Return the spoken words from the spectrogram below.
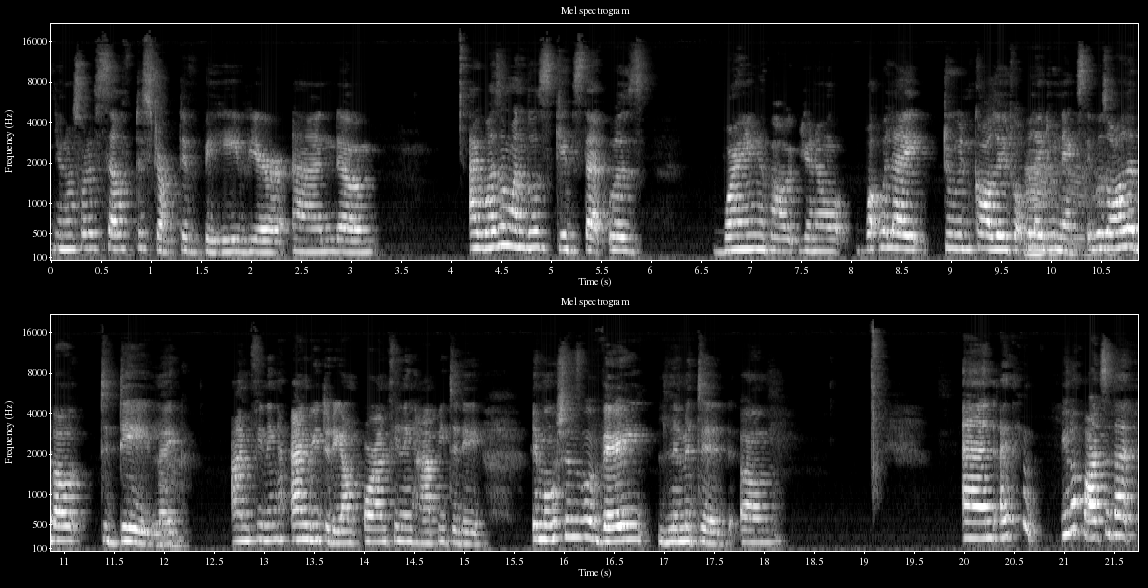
you know sort of self-destructive behavior and um, i wasn't one of those kids that was worrying about you know what will i do in college? What will i do next? It was all about today like i'm feeling angry today I'm, or i'm feeling happy today. Emotions were very limited um, and i think you know parts of that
